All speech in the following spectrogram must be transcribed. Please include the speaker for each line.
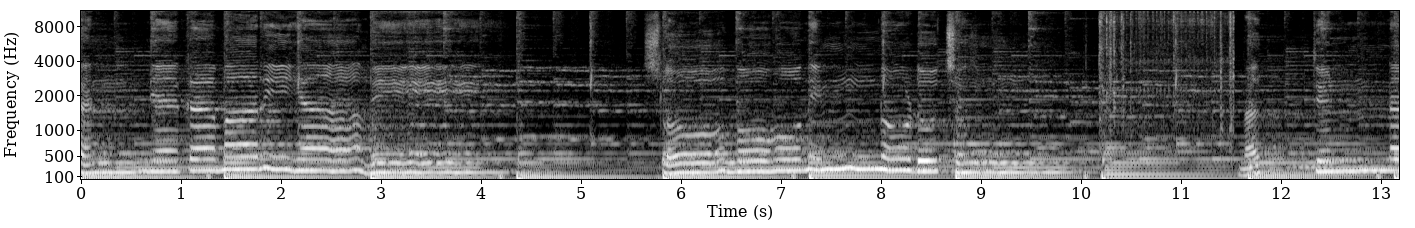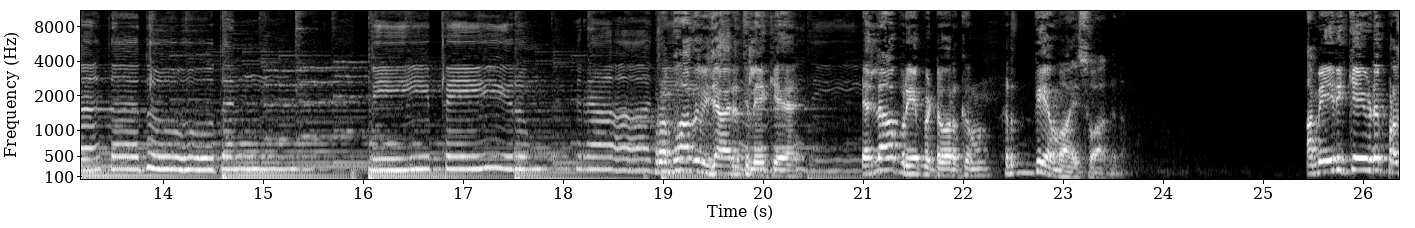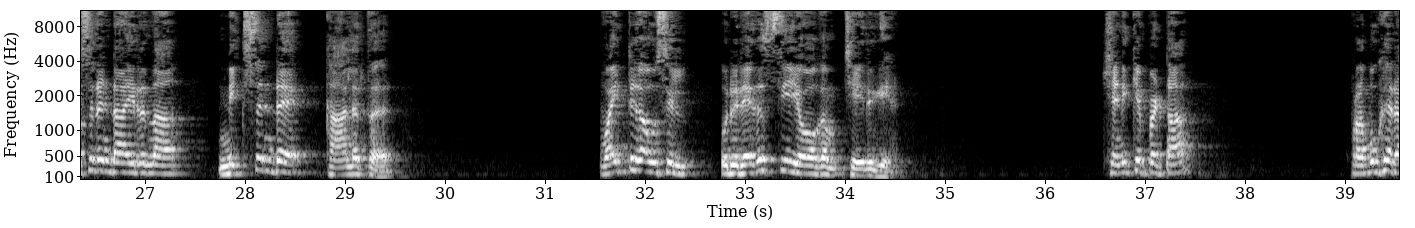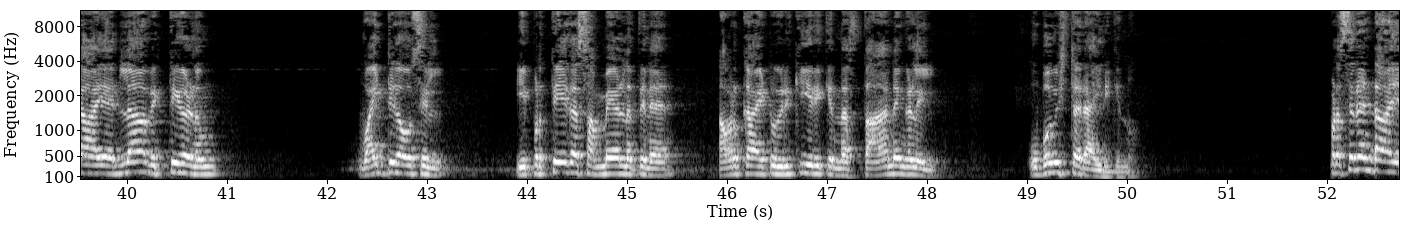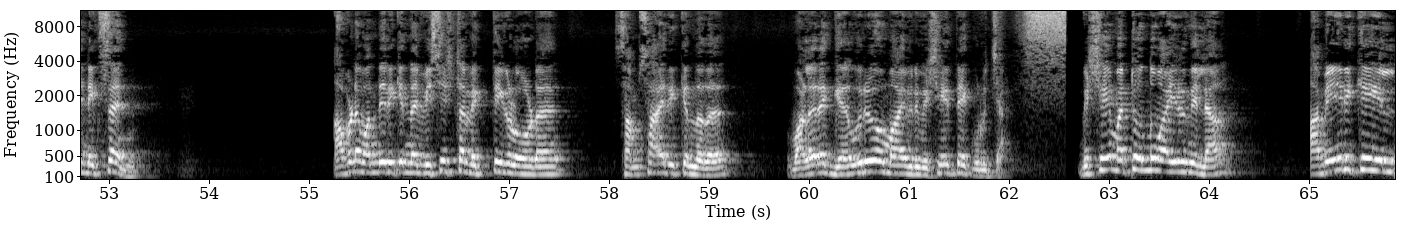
Speaker 1: കന്യകമറിയാമേ. ശ്ലോമോ നിന്നോടു നത്യുന്നതദൂതൻ നീ പേരും
Speaker 2: പ്രഭാത വിചാരത്തിലേക്ക് എല്ലാ പ്രിയപ്പെട്ടവർക്കും ഹൃദ്യമായ സ്വാഗതം. അമേരിക്കയുടെ പ്രസിഡന്റായിരുന്ന നിക്സന്റെ കാലത്ത് വൈറ്റ് ഹൌസിൽ ഒരു രഹസ്യ യോഗം ചേരുകയാണ്. ക്ഷണിക്കപ്പെട്ട പ്രമുഖരായ എല്ലാ വ്യക്തികളും വൈറ്റ് ഹൌസിൽ ഈ പ്രത്യേക സമ്മേളനത്തിന് അവർക്കായിട്ട് ഒരുക്കിയിരിക്കുന്ന സ്ഥാനങ്ങളിൽ ഉപവിഷ്ടരായിരിക്കുന്നു. പ്രസിഡന്റായ നിക്സൺ അവിടെ വന്നിരിക്കുന്ന വിശിഷ്ട വ്യക്തികളോട് സംസാരിക്കുന്നത് വളരെ ഗൗരവമായ ഒരു വിഷയത്തെക്കുറിച്ചാണ് വിഷയം മറ്റൊന്നുമായിരുന്നില്ല. അമേരിക്കയിൽ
